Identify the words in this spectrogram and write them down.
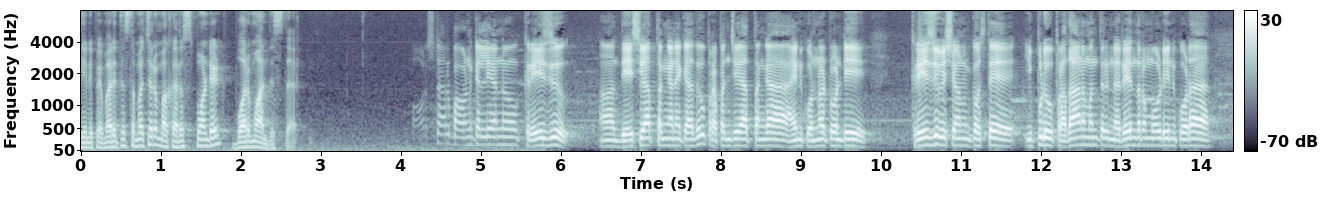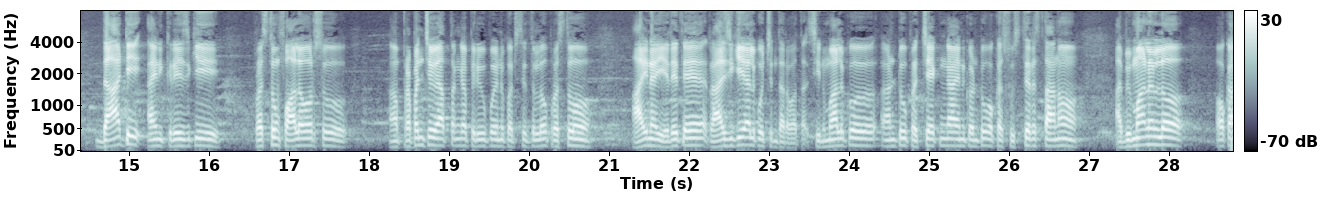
దీనిపై మరింత సమాచారం మా కరెస్పాండెంట్ వర్మ అందిస్తారు. Power star Pawan Kalyan craze దేశవ్యాప్తంగానే కాదు ప్రపంచవ్యాప్తంగా ఆయనకు ఉన్నటువంటి క్రేజ్ విషయానికి వస్తే ఇప్పుడు ప్రధానమంత్రి నరేంద్ర మోడీని కూడా దాటి ఆయన క్రేజ్కి ప్రస్తుతం ఫాలోవర్స్ ప్రపంచవ్యాప్తంగా పెరిగిపోయిన పరిస్థితుల్లో ప్రస్తుతం ఆయన ఏదైతే రాజకీయాలకు వచ్చిన తర్వాత సినిమాలకు అంటూ ప్రత్యేకంగా ఆయనకంటూ ఒక సుస్థిర స్థానం అభిమానుల్లో ఒక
